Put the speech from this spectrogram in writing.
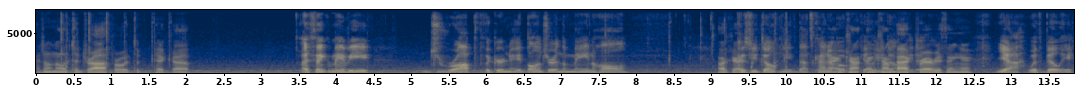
I don't know what to drop or what to pick up. I think maybe drop the grenade launcher in the main hall Okay. because you don't need. That's kind of and overkill. and you come back for it. everything here. Yeah, with Billy.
